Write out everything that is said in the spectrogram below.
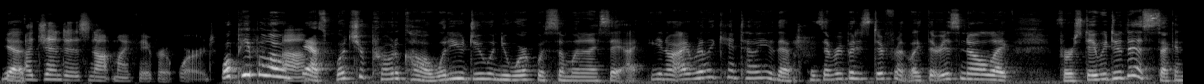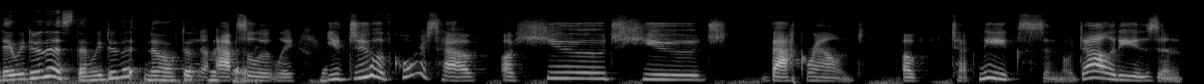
Yes. Agenda is not my favorite word. Well, people always um, ask, "What's your protocol? What do you do when you work with someone?" And I say, I, you know, I really can't tell you that because everybody's different. Like there is no like first day we do this, second day we do this, then we do that. No, doesn't no absolutely. Yeah. You do, of course, have a huge, huge background of techniques and modalities and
